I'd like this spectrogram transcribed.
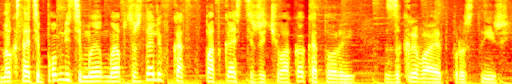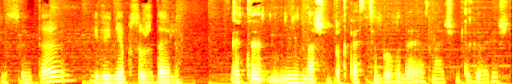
Но, кстати, помните, мы, мы обсуждали в, в подкасте же чувака, который закрывает просто ишьюсы, да? Или не обсуждали? Это не в нашем подкасте было, да, я знаю, о чем ты говоришь.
